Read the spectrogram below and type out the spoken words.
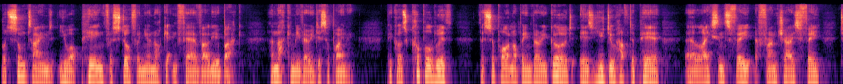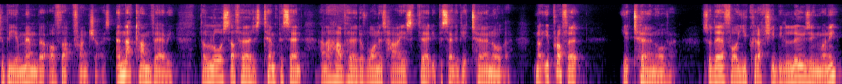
but sometimes you are paying for stuff and you're not getting fair value back. And that can be very disappointing because coupled with the support not being very good is you do have to pay a license fee, a franchise fee to be a member of that franchise. And that can vary. The lowest I've heard is 10%, and I have heard of one as high as 30% of your turnover. Not your profit, your turnover. So therefore, you could actually be losing money,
